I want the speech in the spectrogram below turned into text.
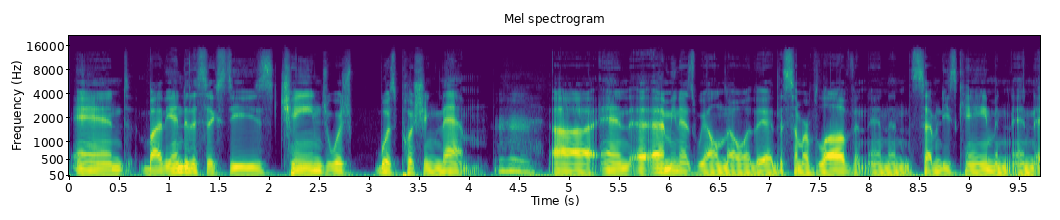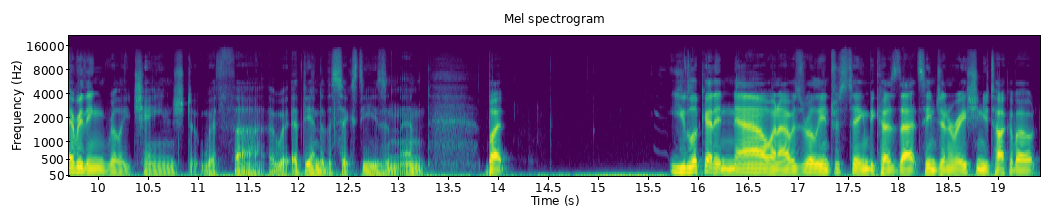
and by the end of the 60s, change was was pushing them. Uh, and uh, I mean, as we all know, they had the Summer of Love, and, and then the 70s came, and, and everything really changed with uh, at the end of the 60s. And, and but you look at it now, and I was really interesting because that same generation, you talk about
